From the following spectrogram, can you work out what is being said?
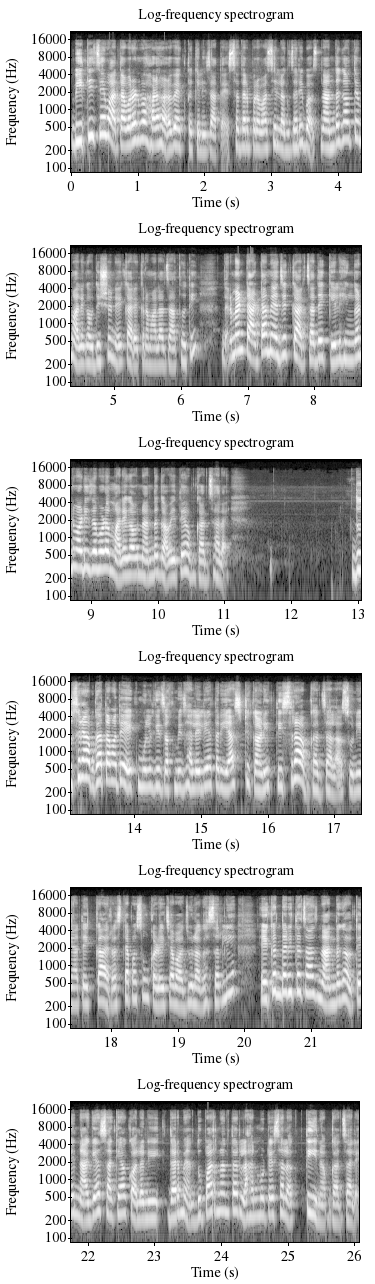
भीतीचे वातावरण व हळहळ व्यक्त केली जात आहे. सदर प्रवासी लक्झरी बस नांदगाव ते मालेगाव दिशेने कार्यक्रमाला जात होती. दरम्यान टाटा मॅजिक कारचा देखील हिंगणवाडीजवळ मालेगाव नांदगाव येथे अपघात झालाय. दुसऱ्या अपघातामध्ये एक मुलगी जखमी झालेली आहे तर याच ठिकाणी तिसरा अपघात झाला असून यात एक कार रस्त्यापासून कडेच्या बाजूला घसरली आहे. एकंदरीतच आज नांदगाव ते नाग्या साक्या कॉलनी दरम्यान दुपारनंतर लहान मोठे सलग तीन अपघात झाले.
